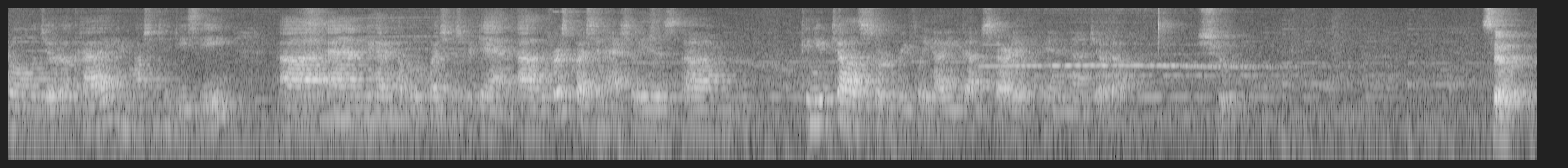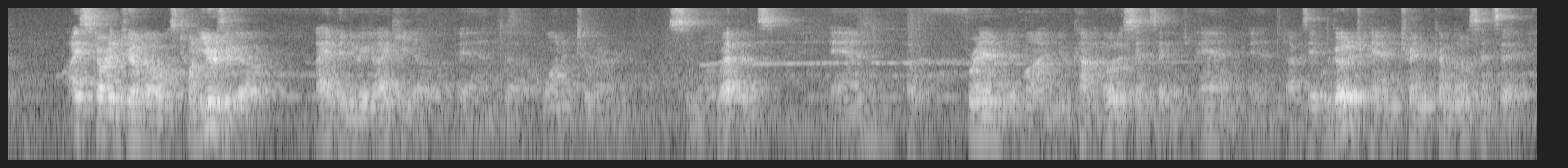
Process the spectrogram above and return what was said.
Capital Jodo Kai in Washington, D.C. Uh, and we had a couple of questions for Dan. Uh, the first question actually is, um, can you tell us sort of briefly how you got started in uh, Jodo? Sure. So I started Jodo almost 20 years ago. I had been doing Aikido and uh, wanted to learn some more weapons. And a friend of mine knew Kaminoda Sensei in Japan, and I was able to go to Japan and train with Kaminoda Sensei.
